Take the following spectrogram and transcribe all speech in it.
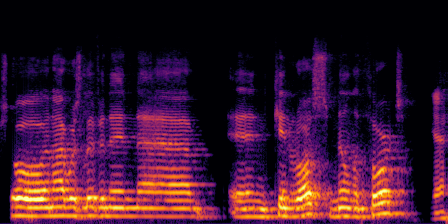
So, and I was living in uh, in Kinross, Milnathort. Yeah.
